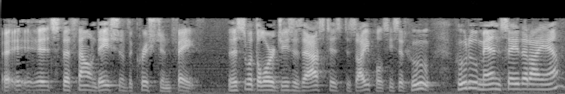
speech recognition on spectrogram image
It's the foundation of the Christian faith. This is what the Lord Jesus asked his disciples. He said, Who, who do men say that I am?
